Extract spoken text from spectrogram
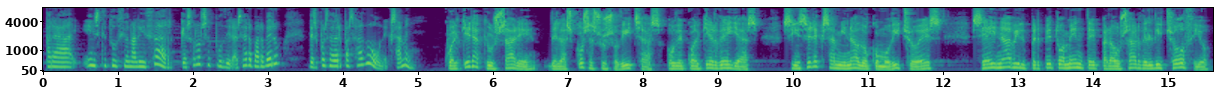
para institucionalizar que sólo se pudiera ser barbero después de haber pasado un examen. Cualquiera que usare de las cosas usodichas o de cualquier de ellas, sin ser examinado como dicho es, sea inhábil perpetuamente para usar del dicho ocio,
